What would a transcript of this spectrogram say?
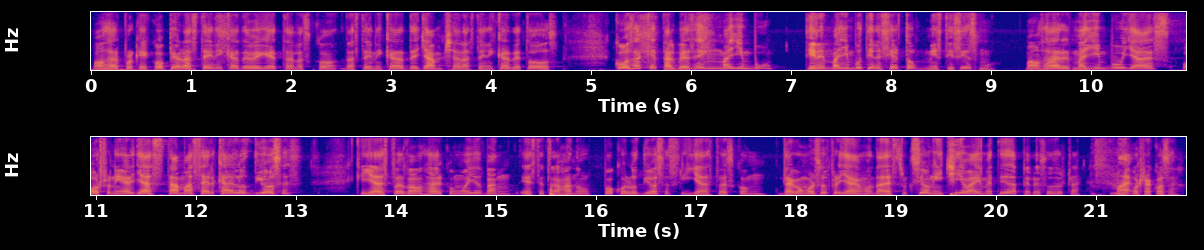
Vamos a ver, porque copia las técnicas de Vegeta, las, técnicas de Yamcha, las técnicas de todos. Cosa que tal vez en Majin Buu tiene, Majin Buu tiene cierto misticismo. Vamos a ver, Majin Buu ya es otro nivel, ya está más cerca de los dioses que ya después vamos a ver cómo ellos van este, trabajando un poco los dioses y ya después con Dragon Ball Super ya vemos la destrucción y Chiva ahí metida, pero eso es otra, Mae, otra cosa.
